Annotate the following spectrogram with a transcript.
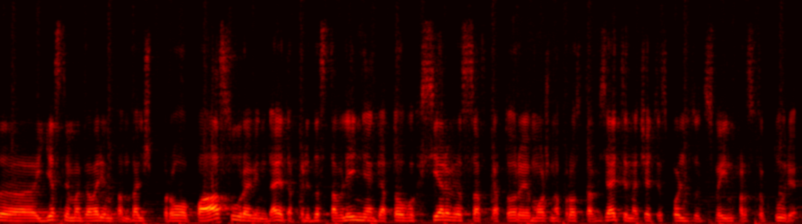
Э, если мы говорим там дальше про PaaS уровень, да, это предоставление готовых сервисов, которые можно просто взять и начать использовать в своей инфраструктуре.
